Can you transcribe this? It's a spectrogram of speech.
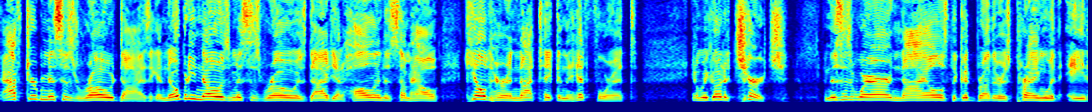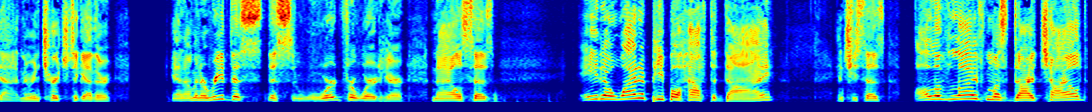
after Mrs. Rowe dies, again, nobody knows Mrs. Rowe has died yet. Holland has somehow killed her and not taken the hit for it. And we go to church. And this is where Niles, the good brother, is praying with Ada, and they're in church together. And I'm going to read this, this word for word here. Niles says, Ada, why do people have to die? And she says, All of life must die, child.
